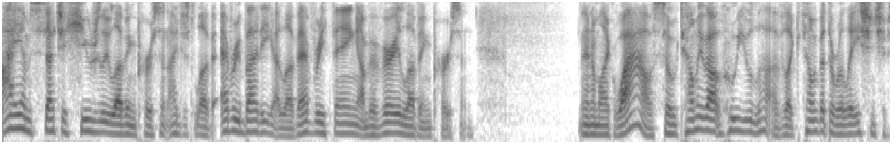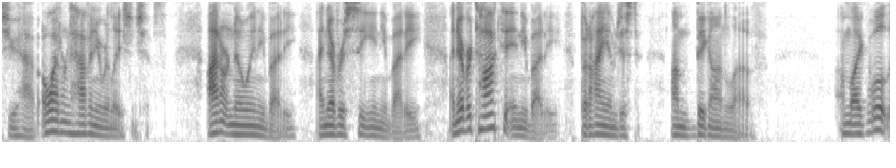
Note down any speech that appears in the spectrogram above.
I am such a hugely loving person. I just love everybody. I love everything. I'm a very loving person." And I'm like, "Wow, so tell me about who you love. Like tell me about the relationships you have." "Oh, I don't have any relationships." I don't know anybody. I never see anybody. I never talk to anybody, but I am just, I'm big on love. I'm like, well,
